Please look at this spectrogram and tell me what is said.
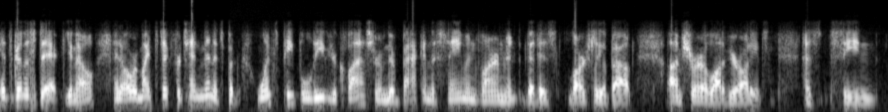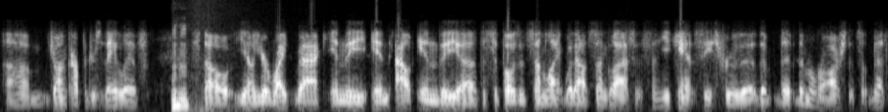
it's going to stick, you know, and or it might stick for ten minutes. But once people leave your classroom, they're back in the same environment that is largely about. I'm sure a lot of your audience has seen um, John Carpenter's "They Live." So you know you're right back in the in out in the uh, the supposed sunlight without sunglasses, and you can't see through the the, the, the mirage that's that's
